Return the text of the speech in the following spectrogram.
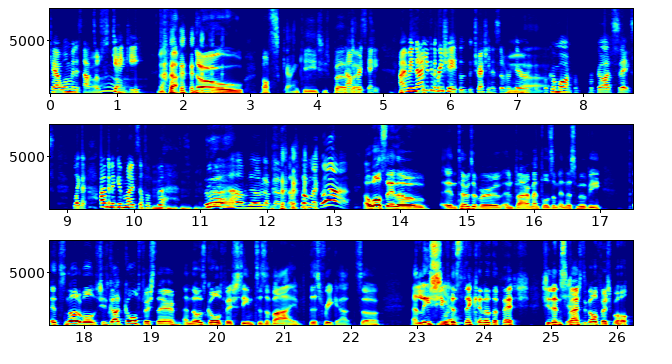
Catwoman is not so skanky. Ah. no, not skanky. She's perfect. Not very skanky. I mean, now you can appreciate the, the trashiness of her character, but come on, for, for God's sakes. Like, I'm gonna give myself a bath. I'm like, ah! I will say though, in terms of her environmentalism in this movie, it's notable she's got goldfish there, and those goldfish seem to survive this freakout. So at least she Yeah. was thinking of the fish. She didn't smash the goldfish bowl.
